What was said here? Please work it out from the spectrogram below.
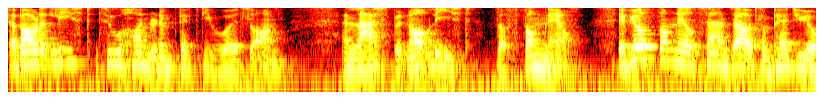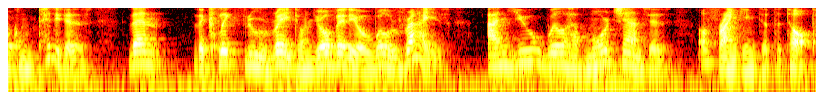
about at least 250 words long. And last but not least, the thumbnail. If your thumbnail stands out compared to your competitors, then the click-through rate on your video will rise and you will have more chances of ranking to the top.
